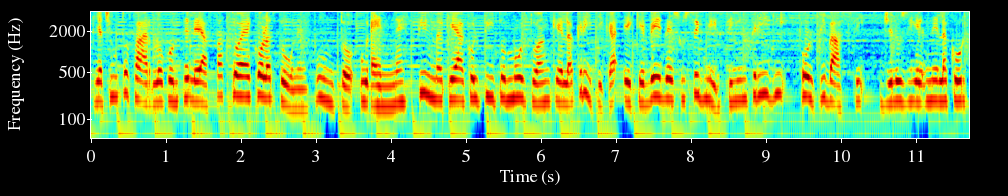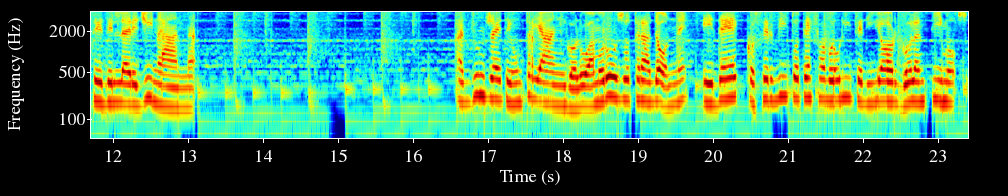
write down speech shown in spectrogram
piaciuto farlo con te le ha fatto Ecolastone.un film che ha colpito molto anche la critica e che vede susseguirsi intrighi, colpi bassi, gelosie nella corte della regina Anna. Aggiungete un triangolo amoroso tra donne, ed ecco servito te favorite di Yorgo Lantimos,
